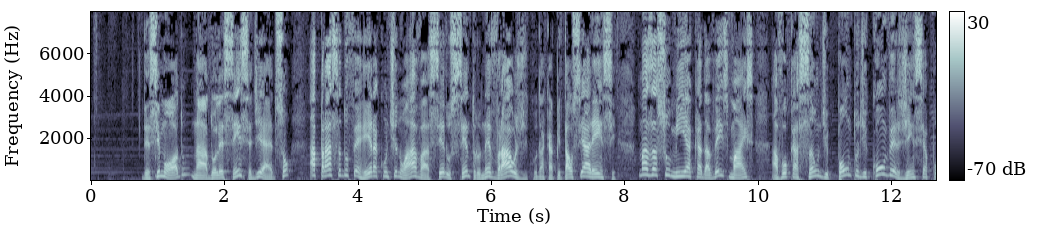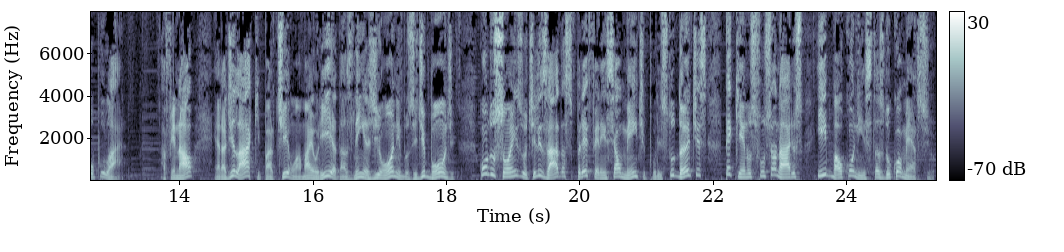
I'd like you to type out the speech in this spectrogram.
Desse modo, na adolescência de Edson, a Praça do Ferreira continuava a ser o centro nevrálgico da capital cearense, mas assumia cada vez mais a vocação de ponto de convergência popular. Afinal, era de lá que partiam a maioria das linhas de ônibus e de bonde, conduções utilizadas preferencialmente por estudantes, pequenos funcionários e balconistas do comércio.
